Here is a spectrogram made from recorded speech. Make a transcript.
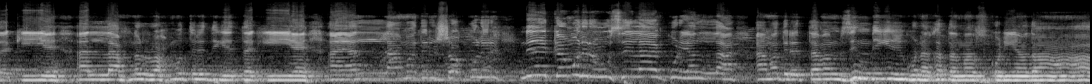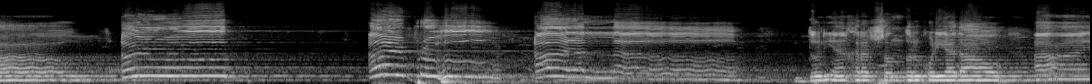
তাকিয়ে, আল্লাহ আপনার রহমতের দিকে তাকিয়ে। আয় আল্লাহ, আমাদের সকলের নেক আমলের উসিলা করে আল্লাহ, আমাদের তাম জিন্দিগির গুনাহ খাতা মাফ করিয়া দাও। দুনিয়া খারাপ সুন্দর করিয়া দাও। আয়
